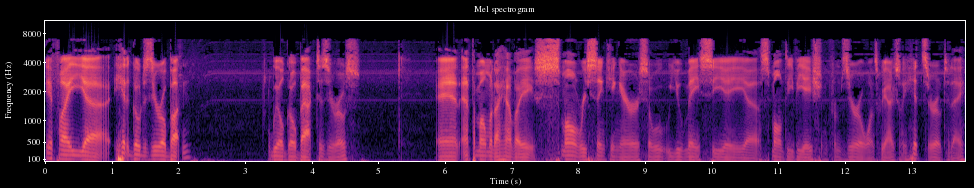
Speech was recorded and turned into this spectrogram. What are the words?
If I uh, hit a go to zero button, we'll go back to zeros. And at the moment I have a small resyncing error, so you may see a uh, small deviation from zero once we actually hit zero today.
